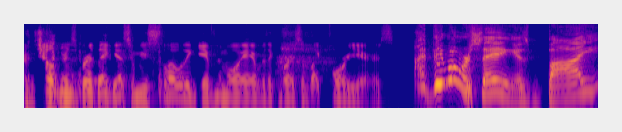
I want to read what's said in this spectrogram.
of children's birthday gifts. And we slowly gave them away over the course of like four years. I think what we're saying is buy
